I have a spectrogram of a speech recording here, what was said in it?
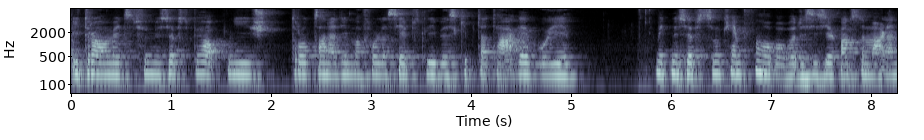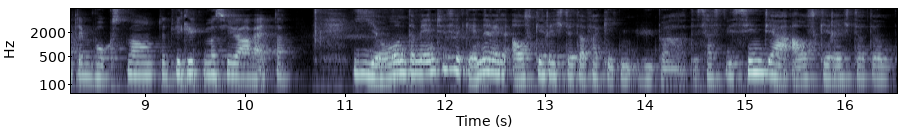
ich traue mir jetzt für mich selbst behaupten, ich trotz auch nicht immer voller Selbstliebe. Es gibt auch Tage, wo ich mit mir selbst zum Kämpfen habe, aber das ist ja ganz normal, an dem wächst man und entwickelt man sich ja auch weiter. Ja, und der Mensch ist ja generell ausgerichtet auf ein Gegenüber. Das heißt, wir sind ja ausgerichtet und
